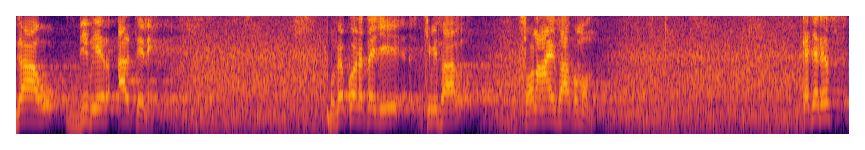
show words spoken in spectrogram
gaaw dibeer altene bu fekkoon ne tey ji ci misaal soxna Aysa ko moom ka ca des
